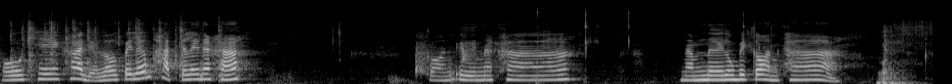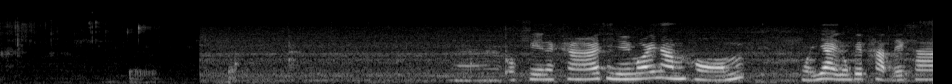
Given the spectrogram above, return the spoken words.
โอเคค่ะ เดี๋ยวเราไปเริ่มผัดกันเลยนะคะ ก่อนอื่นนะคะนำเนยลงไปก่อนค่ะ อ่า โอเคนะคะ ทีนี้ม้อยนำหอม หัวใหญ่ลงไปผัดเลยค่ะ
